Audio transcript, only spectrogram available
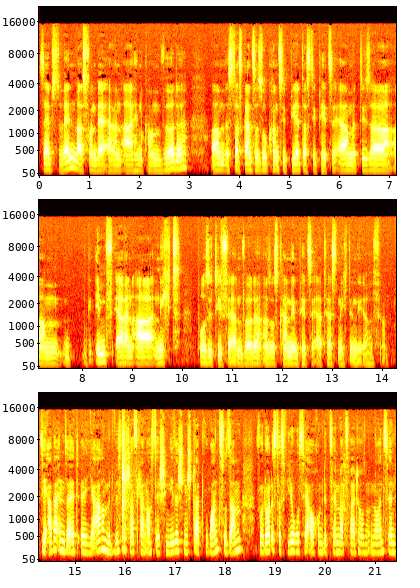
Selbst wenn was von der RNA hinkommen würde, ist das Ganze so konzipiert, dass die PCR mit dieser ähm, Impf-RNA nicht positiv werden würde. Also es kann den PCR-Test nicht in die Irre führen. Sie arbeiten seit äh, Jahren mit Wissenschaftlern aus der chinesischen Stadt Wuhan zusammen. Von dort ist das Virus ja auch im Dezember 2019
